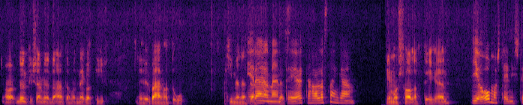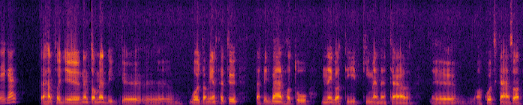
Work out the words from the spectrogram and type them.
A döntés elméletben általában negatív várható kimenetet. Miért elmentél? Te hallasz engem? Én most hallak téged. Jó, most én is téged. Tehát, hogy nem tudom, meddig voltam érthető, tehát egy várható negatív kimenetel a kockázat,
